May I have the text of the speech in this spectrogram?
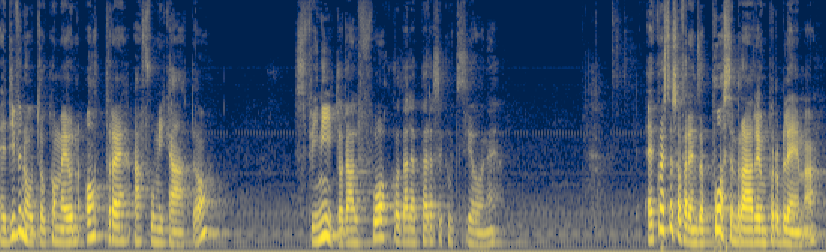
è divenuto come un otre affumicato, sfinito dal fuoco della persecuzione. E questa sofferenza può sembrare un problema.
